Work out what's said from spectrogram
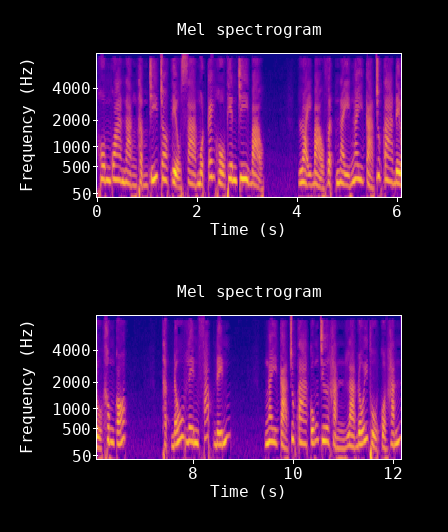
Hôm qua nàng thậm chí cho tiểu xà một cái hồ thiên chi bảo. Loại bảo vật này ngay cả chúng ta đều không có. Thật đấu lên pháp đến. Ngay cả chúng ta cũng chưa hẳn là đối thủ của hắn.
